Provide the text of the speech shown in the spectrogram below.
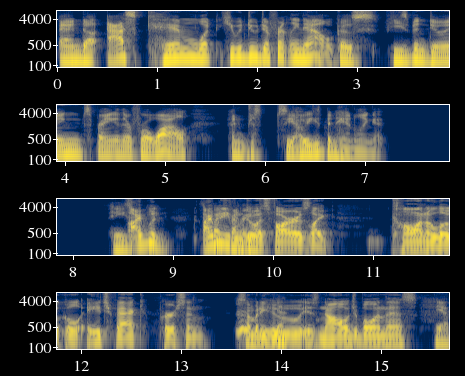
and uh, ask him what he would do differently now because he's been doing spraying in there for a while and just see how he's been handling it. And he's I would I would even go as far as like calling a local HVAC person, mm, somebody who is knowledgeable in this, Yeah.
